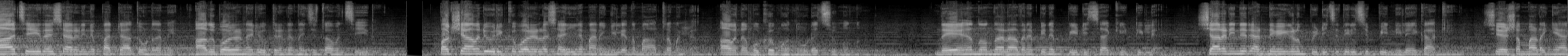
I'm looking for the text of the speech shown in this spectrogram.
ആ ചെയ്ത ശരണിന് പറ്റാത്തതുകൊണ്ട് തന്നെ അതുപോലെ തന്നെ രുദ്രന്റെ നെഞ്ചത്ത് അവൻ ചെയ്തു. പക്ഷെ അവന്റെ ഉരുക്ക് പോലെയുള്ള ശരീരം അനങ്ങില്ലെന്ന് മാത്രമല്ല അവന്റെ മുഖം ഒന്നുകൂടെ ചുമന്നു. ദേഹം നൊന്താൽ അവനെ പിന്നെ പിടിച്ചാൽ കിട്ടില്ല. ശരണിന്റെ രണ്ട് കൈകളും പിടിച്ചു തിരിച്ച് പിന്നിലേക്കാക്കി. ശേഷം മടങ്ങിയ ആ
